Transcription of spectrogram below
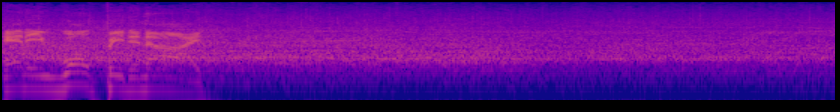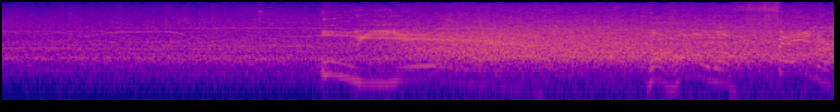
And he won't be denied. Oh, yeah! The Hall of Famer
